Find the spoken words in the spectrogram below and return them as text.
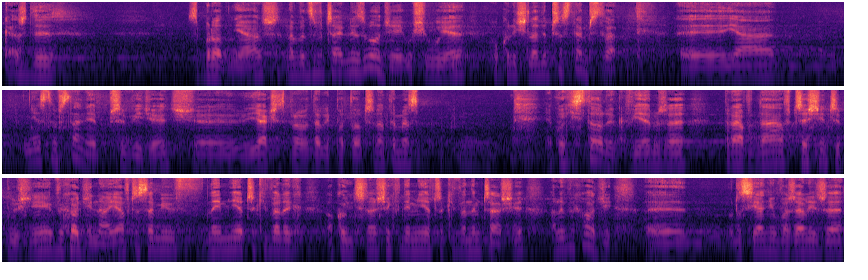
Każdy zbrodniarz, nawet zwyczajny złodziej, usiłuje ukryć ślady przestępstwa. E, Ja nie jestem w stanie przewidzieć, jak się sprawa dalej potoczy, natomiast jako historyk wiem, że prawda wcześniej czy później wychodzi na jaw, czasami w najmniej oczekiwanych okolicznościach, w najmniej oczekiwanym czasie, ale wychodzi. E, Rosjanie uważali, że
